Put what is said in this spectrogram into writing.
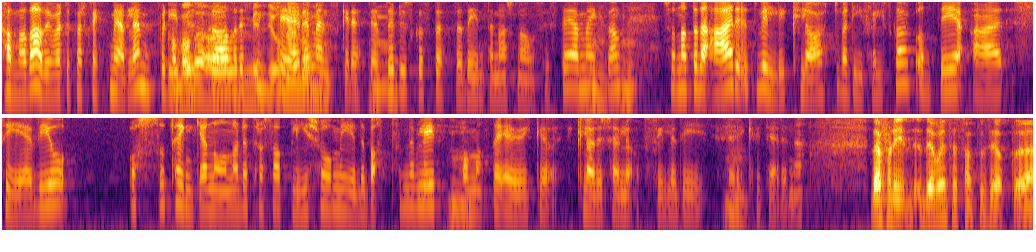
Canada hadde jo vært et perfekt medlem. Fordi Canada du skal respektere menneskerettigheter, mm. du skal støtte det internasjonale systemet. ikke sant? Mm, mm. Sånn at det er et veldig klart verdifellesskap, og det er, ser vi jo også tenker jeg nå når det tross alt blir så mye debatt som det blir, mm. om at EU ikke klarer selv å oppfylle de eh, mm. kriteriene. Det er fordi det var interessant å si at uh,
